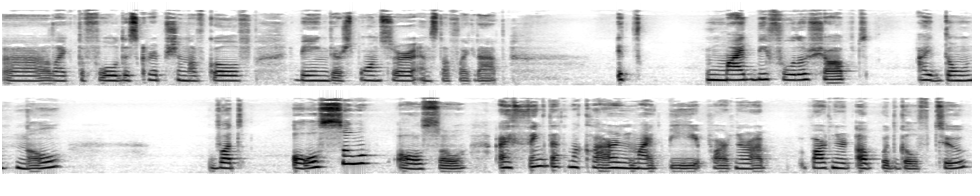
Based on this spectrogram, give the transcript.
uh, like the full description of Gulf being their sponsor and stuff like that. It might be photoshopped. I don't know. But also also i think that mclaren might be partner up partnered up with gulf too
